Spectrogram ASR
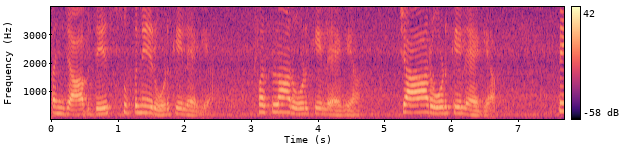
ਪੰਜਾਬ ਦੇ ਸੁਪਨੇ ਰੋੜ ਕੇ ਲੈ ਗਿਆ, ਫਸਲਾਂ ਰੋੜ ਕੇ ਲੈ ਗਿਆ, ਚਾਹ ਰੋੜ ਕੇ ਲੈ ਗਿਆ ਤੇ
